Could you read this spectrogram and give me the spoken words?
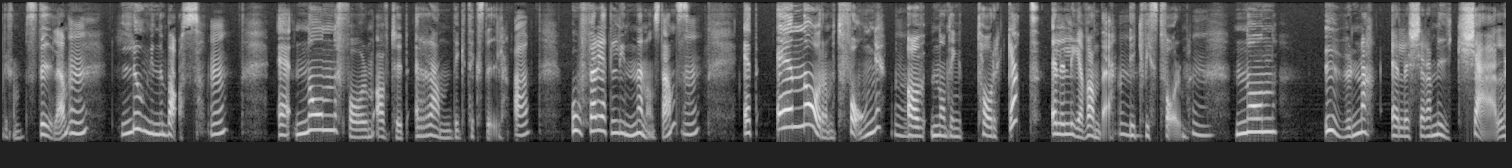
liksom, stilen. Lugn bas. Eh, någon form av typ randig textil. Ja. Ofärgat linne någonstans. Ett enormt fång av någonting torkat eller levande i kvistform. Någon urna eller keramikkärl.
